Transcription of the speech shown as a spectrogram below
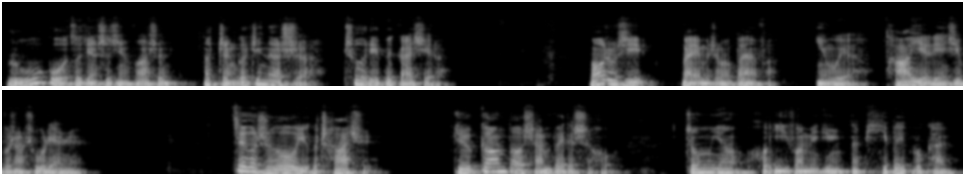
如果这件事情发生，那整个近代史啊彻底被改写了。毛主席那也没什么办法，因为啊他也联系不上苏联人。这个时候有个插曲，就是刚到陕北的时候，中央和一方面军那疲惫不堪，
